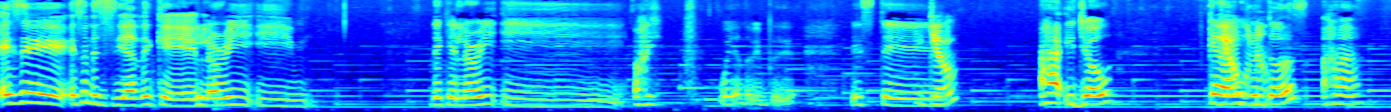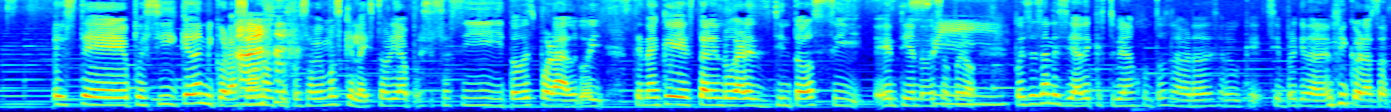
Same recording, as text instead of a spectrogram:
ese, esa necesidad de que Lori y... De que Lori y... Ay, voy a andar bien perdida. Este... ¿Joe? Ajá, y Joe quedaron Joe, ¿no? juntos. Ajá. Este, pues sí, queda en mi corazón, Ah. aunque pues sabemos que la historia pues es así y todo es por algo y tenían que estar en lugares distintos, sí, entiendo eso, pero pues esa necesidad de que estuvieran juntos, la verdad es algo que siempre quedará en mi corazón.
